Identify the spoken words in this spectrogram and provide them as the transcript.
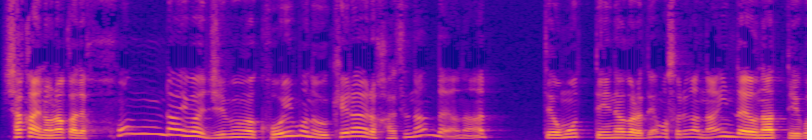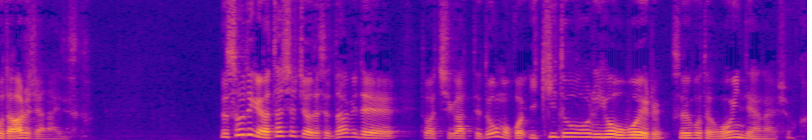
社会の中で本来は自分はこういうものを受けられるはずなんだよなって思っていながら、でもそれがないんだよなっていうことあるじゃないですか。そういう時私たちはですね、ダビデとは違ってどうもこう憤りを覚える、そういうことが多いんではないでしょうか。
